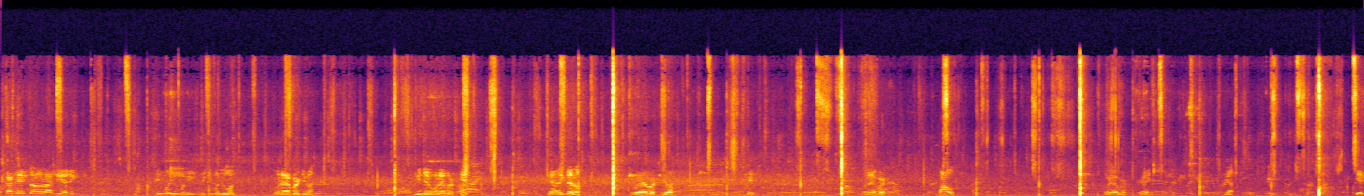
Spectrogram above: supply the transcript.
Pagka ganito ang rally, Eric, kasi mo yung medyo maluwag. Whatever, di ba? Winner, whatever. Hit. Yeah, like that. Whatever, ba? Hit. Whatever. Foul. Whatever, right? Yeah. Hit.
